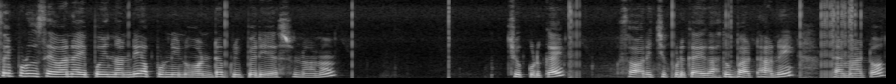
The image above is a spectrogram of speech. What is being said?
సో ఇప్పుడు సెవెన్ అయిపోయిందండి. అప్పుడు నేను వంట ప్రిపేర్ చేస్తున్నాను. చిక్కుడుకాయ. సారీ చిక్కుడుకాయ కాదు బఠానీ టమాటో.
